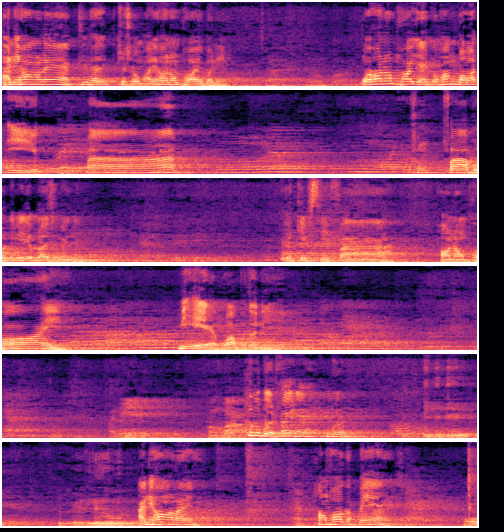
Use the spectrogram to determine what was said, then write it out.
อันนี้ห้องแรกที่จะชม อันนี้ห้องน้องพลอยป่ะนี่ใช่น้องพลอยโอ้ยห้องน้องพลอยใหญ่กว่าห้องบอสอีกป๊าดข้างฟ้าบนยังไม่เรียบร้อยใช่ไหมนี่เดี๋ยวเก็บสีฟ้าห้องน้องพลอย มีแอร์พร้อมมาตัวนี้ อันนี้ห้องบักคือมาเปิดไฟเนี่ยเหมือน ลืม อันนี้ห้องอะไร ฮะห้องพ่อกับแม่ ใช่โอ้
